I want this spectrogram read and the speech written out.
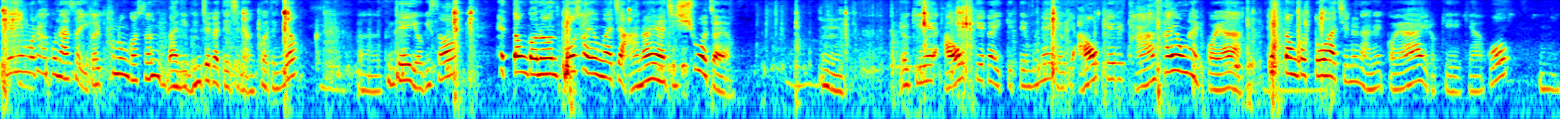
게임을 하고 나서 이걸 푸는 것은 많이 문제가 되진 않거든요. 어, 근데 여기서 했던 거는 또 사용하지 않아야지 쉬워져요. 음. 여기에 아홉 개가 있기 때문에 여기 아홉 개를 다 사용할 거야. 했던 것또 하지는 않을 거야. 이렇게 얘기하고 음,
